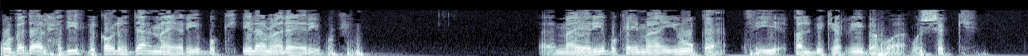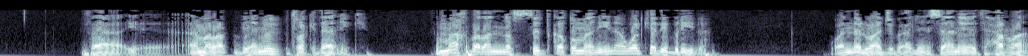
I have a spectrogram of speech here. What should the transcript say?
وبدأ الحديث بقوله دع ما يريبك إلى ما لا يريبك. ما يريبك أي ما يوقع في قلبك الريبة والشك. فأمر بأن يترك ذلك. ثم أخبر أن الصدق طمأنينة والكذب ريبة. وأن الواجب على الإنسان أن يتحرى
